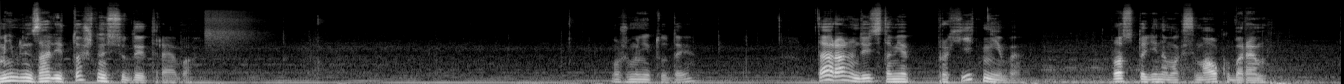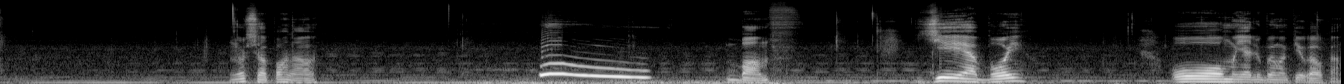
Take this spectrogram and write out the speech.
Мені, блін, взагалі точно сюди треба. Може мені туди? Та реально, дивіться, там є прохід ніби. Просто тоді на максималку берем. Ну все, погнали. У! Бам. Є, бой. О, моя любима півгалка.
